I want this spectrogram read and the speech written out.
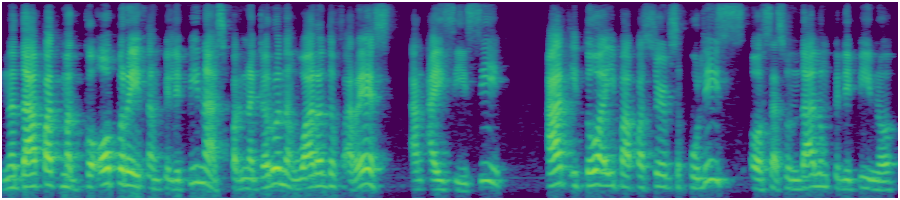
na dapat mag-cooperate ang Pilipinas pag nagkaroon ng warrant of arrest ang ICC at ito ay ipapaserve sa pulis o sa sundalong Pilipino,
